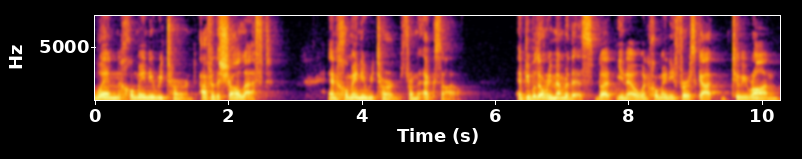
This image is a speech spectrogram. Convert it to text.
when Khomeini returned, after the Shah left, and Khomeini returned from exile, and people don't remember this, but you know, when Khomeini first got to Iran,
